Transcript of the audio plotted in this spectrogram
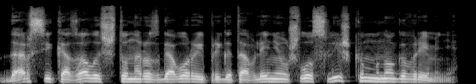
Дарси казалось, что на разговоры и приготовления ушло слишком много времени,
